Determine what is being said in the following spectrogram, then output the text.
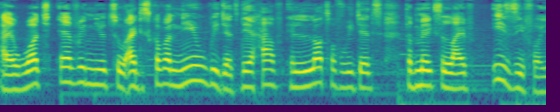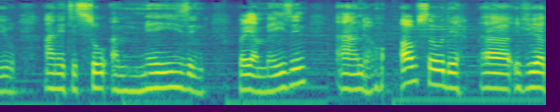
I watch every new tool. I discover new widgets. They have a lot of widgets that makes life easy for you, and it is so amazing, very amazing. And also, the uh, if you are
